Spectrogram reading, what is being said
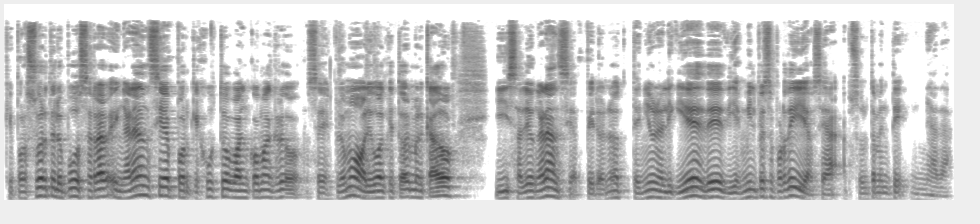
que por suerte lo pudo cerrar en ganancia porque justo Banco Macro se desplomó, al igual que todo el mercado, y salió en ganancia, pero no tenía una liquidez de 10 mil pesos por día, o sea, absolutamente nada.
